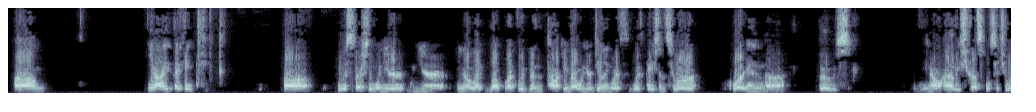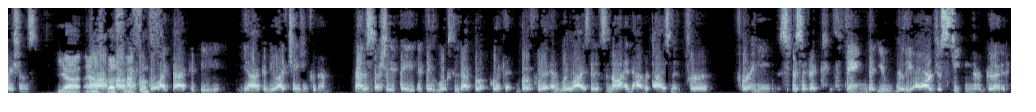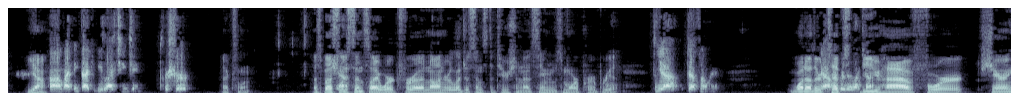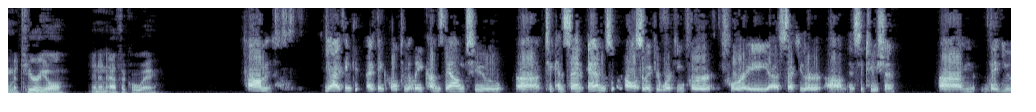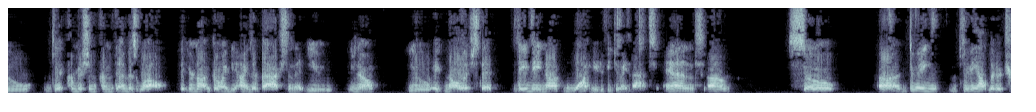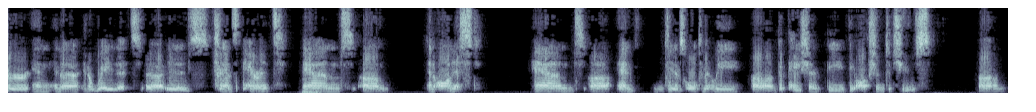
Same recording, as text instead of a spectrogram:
Um, yeah, I, I think, uh, especially when you're when you're you know like like we've been talking about when you're dealing with with patients who are who are in uh, those you know highly stressful situations. Yeah, and Um, especially a, a since, booklet like that could be yeah it could be life changing for them. And especially if they if they look through that booklet booklet and realize that it's not an advertisement for for any specific thing that you really are just seeking their good. yeah, Um, I think that could be life changing for sure. excellent. Especially Yeah. since I work for a non-religious institution, that seems more appropriate. Yeah, definitely. What other Yeah, tips really like do that. you have for sharing material in an ethical way? Um, yeah, I think I think ultimately it comes down to uh, to consent, and also if you're working for for a uh, secular um, institution, um, that you get permission from them as well. That you're not going behind their backs, and that you you know you acknowledge that they may not want you to be doing that, and um, so uh, doing giving out literature in in a in a way that uh, is transparent Mhm. and um, and honest and uh, and gives ultimately uh, the patient the the option to choose. Um,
